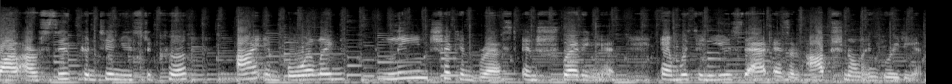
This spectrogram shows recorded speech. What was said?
While our soup continues to cook, I am boiling lean chicken breast and shredding it, and we can use that as an optional ingredient.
